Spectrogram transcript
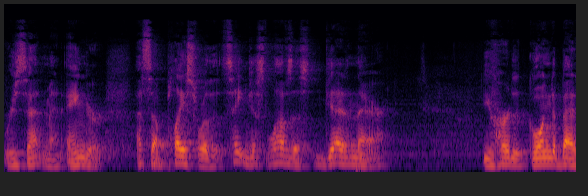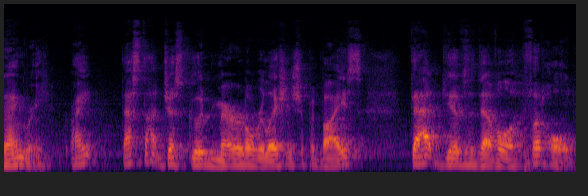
resentment, anger. That's a place where Satan just loves us. Get in there. You've heard it going to bed angry, right? That's not just good marital relationship advice. That gives the devil a foothold.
